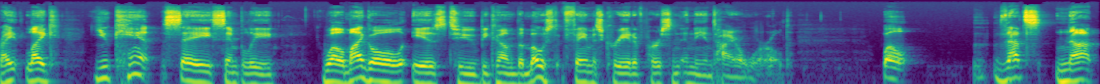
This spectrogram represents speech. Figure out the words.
right? Like you can't say simply, well, my goal is to become the most famous creative person in the entire world. Well, that's not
